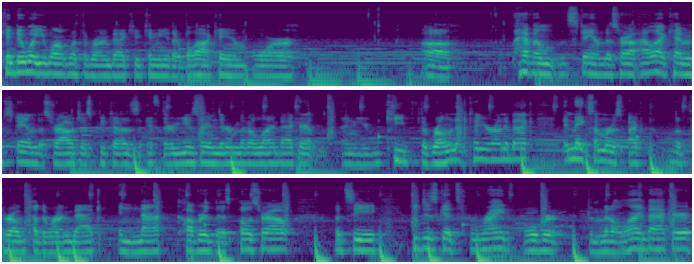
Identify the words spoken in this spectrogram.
can do what you want with the running back. You can either block him or uh, have him stay on this route. I like having him stay on this route just because if they're using their middle linebacker and you keep throwing it to your running back, it makes them respect the throw to the running back and not cover this post route. But see, he just gets right over the middle linebacker,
